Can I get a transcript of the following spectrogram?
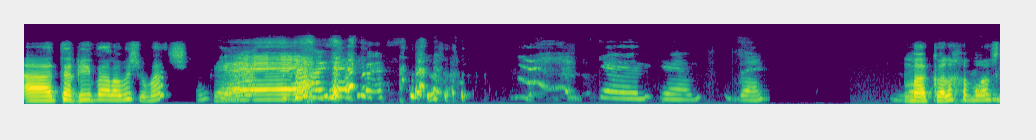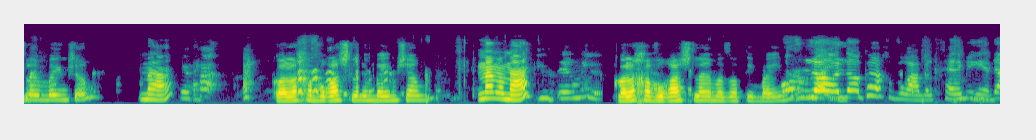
הטרי והלא משומש? כן. כן, כן. זה. מה, כל החבורה שלהם באים שם? מה? כל החבורה שלהם באים שם? מה, מה, מה? כל החבורה שלהם הזאת באים? לא, לא כל החבורה, אבל חלק מהם. מידע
